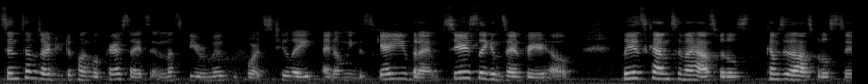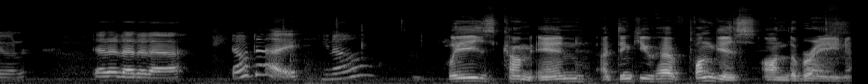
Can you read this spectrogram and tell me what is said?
symptoms are due to fungal parasites, it must be removed before it's too late. I don't mean to scare you, but I'm seriously concerned for your health. Please come to my hospital. Come to the hospital soon. Da da da da da. Don't die. You know. Please come in. I think you have fungus on the brain.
